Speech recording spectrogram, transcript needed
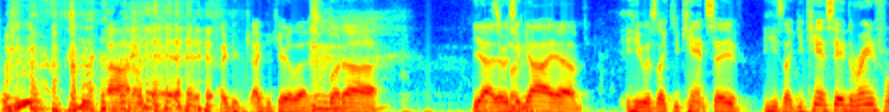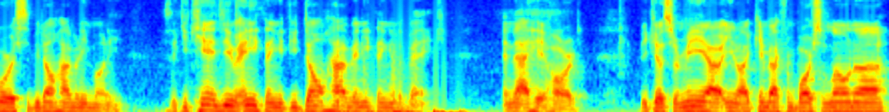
"Uh, I don't care. I could, I could care less. But uh, yeah, That's there was funny. a guy. Uh, he was like, you can't save. He's like, you can't save the rainforest if you don't have any money. He's like, you can't do anything if you don't have anything in the bank, and that hit hard, because for me, I, you know, I came back from Barcelona.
